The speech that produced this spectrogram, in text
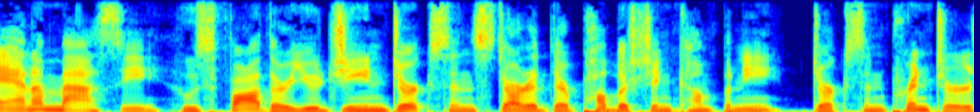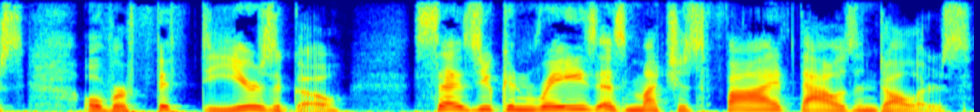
Anna Massey, whose father, Eugene Derksen, started their publishing company, Derksen Printers, over 50 years ago, says you can raise as much as $5,000.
